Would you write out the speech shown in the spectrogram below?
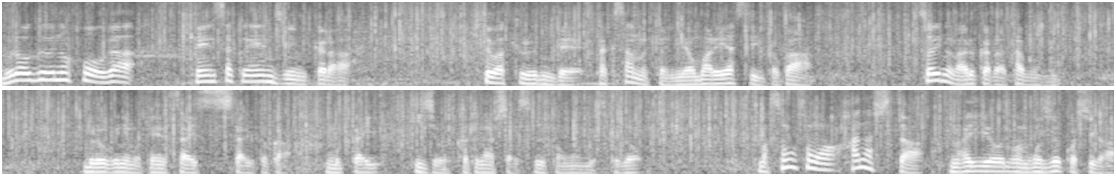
ブログの方が検索エンジンから人が来るんでたくさんの人に読まれやすいとかそういうのがあるから多分ブログにも転載したりとかもう一回記事を書き直したりすると思うんですけど、まあ、そもそも話した内容の文字起こしが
